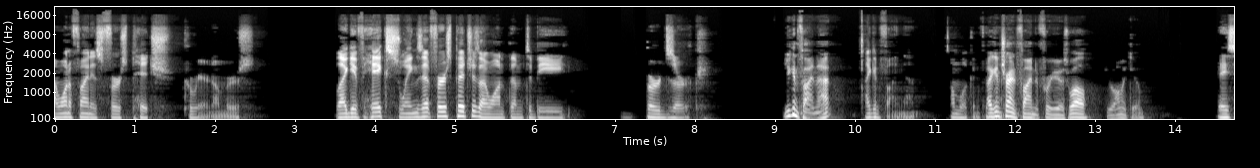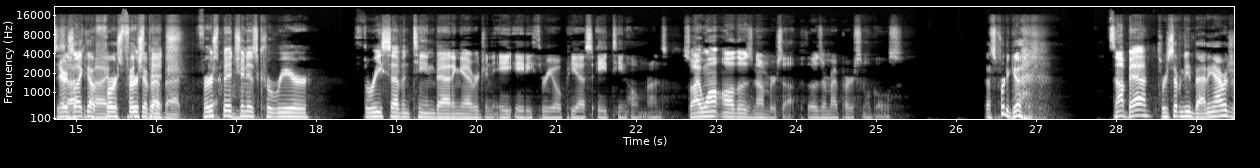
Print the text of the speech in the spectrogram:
I want to find his first pitch career numbers. Like if Hicks swings at first pitches, I want them to be berserk. You can find that. I can find that. I'm looking for I can that. try and find it for you as well if you want me to. Bases There's like a occupied. first pitch of at bat. First Yeah. pitch in his career, 317 batting average and 883 OPS, 18 home runs. So I want all those numbers up. Those are my personal goals. That's pretty good. It's not bad. 317 batting average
